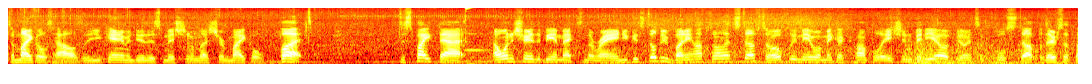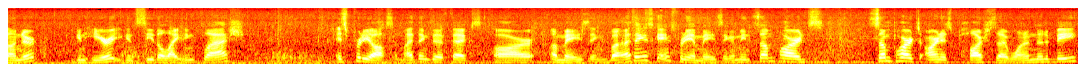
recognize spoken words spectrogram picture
to Michael's house, you can't even do this mission unless you're Michael. But despite that, I want to show you the BMX in the rain. You can still do bunny hops and all that stuff, so hopefully maybe we'll make a compilation video of doing some cool stuff. But there's the thunder. You can hear it. You can see the lightning flash. It's pretty awesome. I think the effects are amazing. But I think this game's pretty amazing. I mean, some parts some parts aren't as posh as I wanted them to be,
